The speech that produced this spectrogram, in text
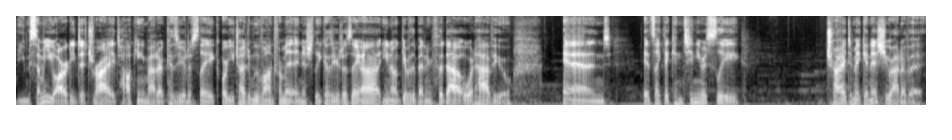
you some of you already did try talking about it because you're just like, or you tried to move on from it initially because you're just like, uh, you know, give it the benefit of the doubt or what have you. And it's like they continuously try to make an issue out of it.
